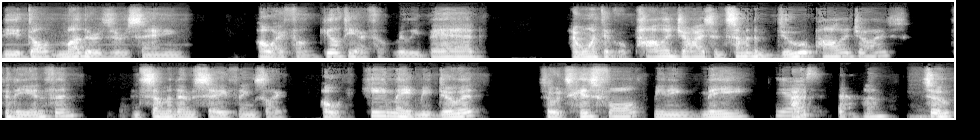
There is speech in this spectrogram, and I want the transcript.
the adult mothers are saying, Oh, I felt guilty. I felt really bad. I want to apologize. And some of them do apologize to the infant. And some of them say things like, Oh, he made me do it. So it's his fault, meaning me. Yes. So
